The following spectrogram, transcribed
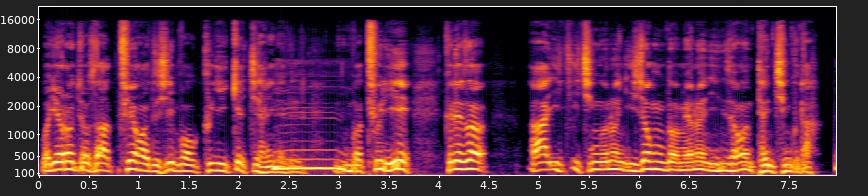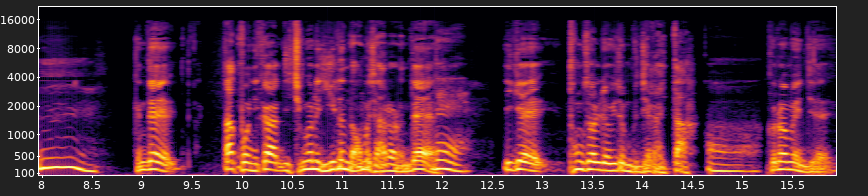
뭐 여론조사 투영하듯이 뭐 그게 있겠지 자기네들 음. 뭐 tool이. 그래서 아이 친구는 이 정도면은 인성은 된 친구다. 음. 근데 딱 보니까 이 친구는 일은 너무 잘하는데 네. 이게 통솔력이 좀 문제가 있다. 어. 그러면 이제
